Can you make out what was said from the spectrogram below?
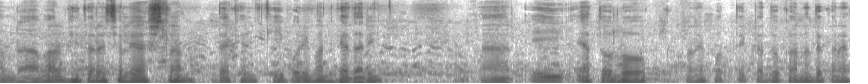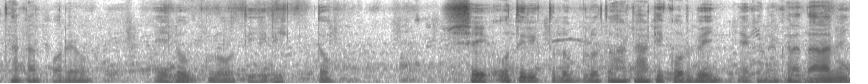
আমরা আবার ভিতরে চলে আসলাম। দেখেন কি পরিমাণ গ্যাদারিং আর এই এত লোক মানে প্রত্যেকটা দোকানে দোকানে থাকার পরেও এই লোকগুলো অতিরিক্ত। সেই অতিরিক্ত লোকগুলো তো হাঁটাহাঁটি করবেই, এখানে ওখানে দাঁড়াবেই।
